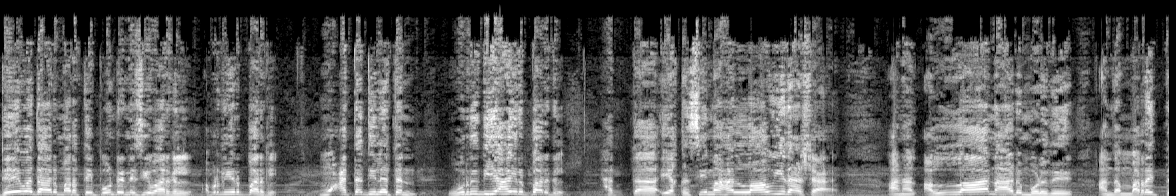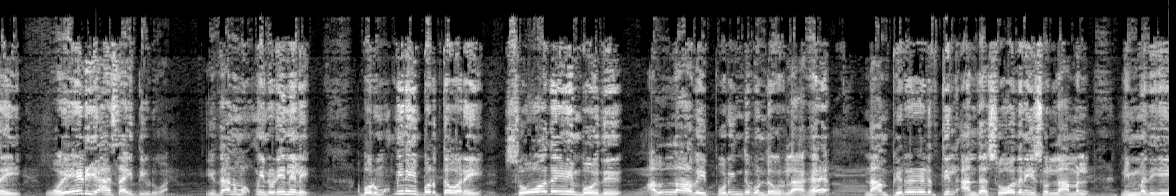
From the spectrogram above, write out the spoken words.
தேவதார் மரத்தை போன்று என்ன செய்வார்கள்? அவர்கள் இருப்பார்கள். முஅத்ததிலத்தன் உறுதியாக இருப்பார்கள். ஹத்தா யக்ஸிமஹ அல்லாஹு ஆனால் அல்லாஹ் நாடும் பொழுது அந்த மரத்தை ஒரேடியாக சாய்த்து விடுவான். இதுதான் முக்மீனுடைய நிலை. அப்போ ஒரு முக்மீனை பொறுத்தவரை சோதனையின் போது அல்லாவை புரிந்து கொண்டவர்களாக நாம் பிறரிடத்தில் அந்த சோதனையை சொல்லாமல் நிம்மதியே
